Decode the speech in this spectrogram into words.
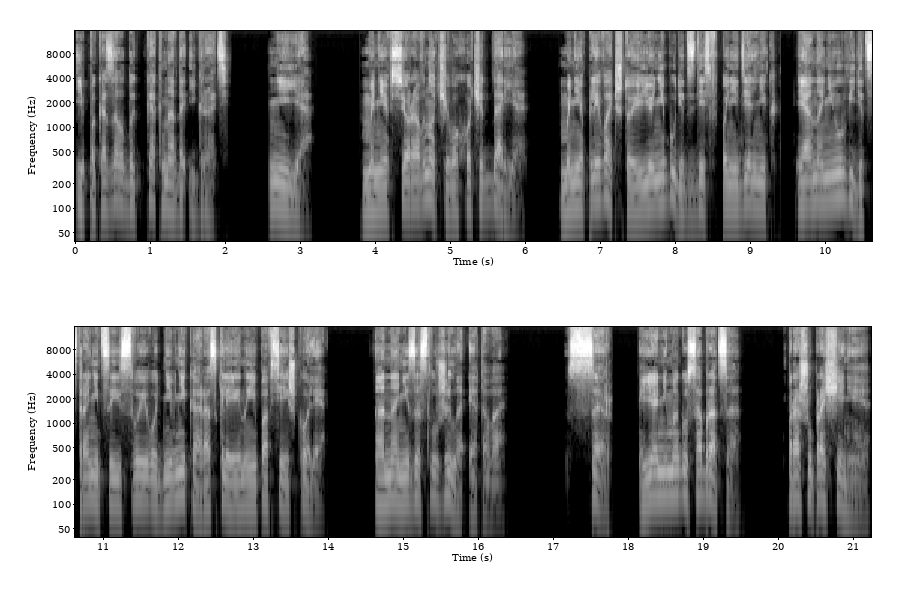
и показал бы, как надо играть. Не я. Мне все равно, чего хочет Дарья. Мне плевать, что ее не будет здесь в понедельник и она не увидит страницы из своего дневника, расклеенные по всей школе. Она не заслужила этого. «Сэр, я не могу собраться. Прошу прощения».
